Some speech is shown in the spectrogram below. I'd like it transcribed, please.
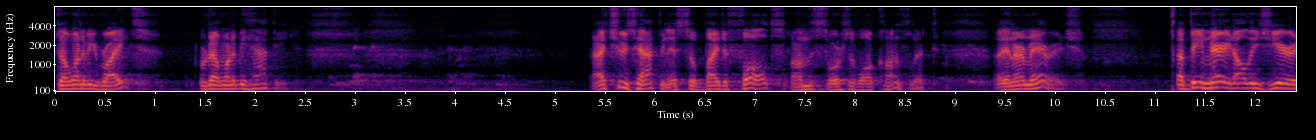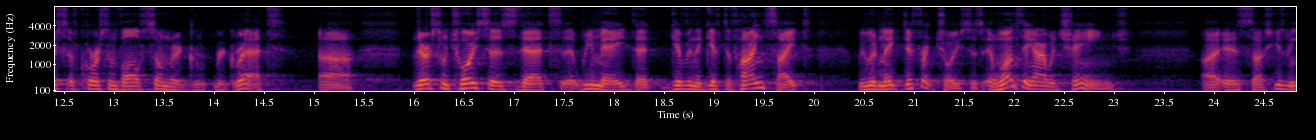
Do I want to be right or do I want to be happy? I choose happiness, so by default, I'm the source of all conflict in our marriage. Uh, being married all these years, of course, involves some reg- regret. Uh, there are some choices that, that we made that, given the gift of hindsight, we would make different choices. And one thing I would change uh, is, uh, excuse me,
